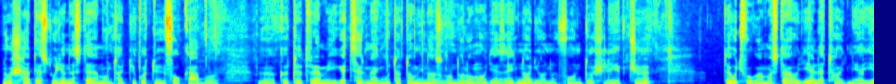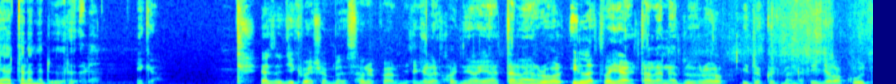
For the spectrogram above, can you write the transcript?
Nos, hát ezt ugyanezt elmondhatjuk a tűfokából kötetre, még egyszer megmutatom, én azt gondolom, hogy ez egy nagyon fontos lépcső. Te úgy fogalmaztál, hogy jelet hagyni a jeltelenedőről. Igen. Ez egyik versenben szerepel, jelet hagyni a jeltelenről, illetve jeltelenedőről, időközben ez így alakult.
